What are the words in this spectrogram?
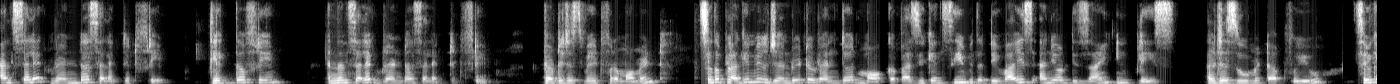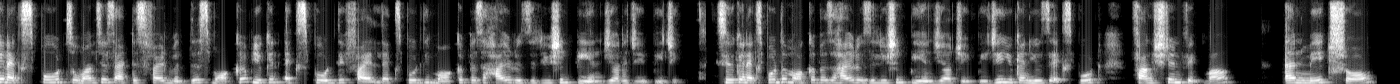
and select render selected frame. Click the frame and then select render selected frame. You have to just wait for a moment. So the plugin will generate a rendered mockup as you can see with the device and your design in place. I'll just zoom it up for you. So you can export, so once you're satisfied with this mockup, you can export the file. Export the mockup as a high resolution PNG or a JPG. So you can export the mockup as a high resolution PNG or JPG. You can use the export function in Figma and make sure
